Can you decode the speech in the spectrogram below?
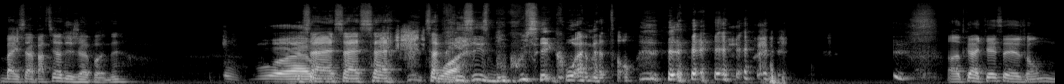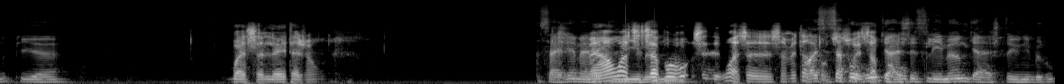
Ben, ça appartient à des Japonais. Ouais. ça ça, ça, ça ouais. précise beaucoup c'est quoi, mettons. en tout cas, la caisse est jaune, puis. euh, Ouais, celle-là était jaune. ça rime avec. Mais ah ouais, c'est. Sapporo. Ouais, ça, ça m'étonne Ouais, c'est Sapporo qui a acheté Slimane, qui a acheté Unibrew.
